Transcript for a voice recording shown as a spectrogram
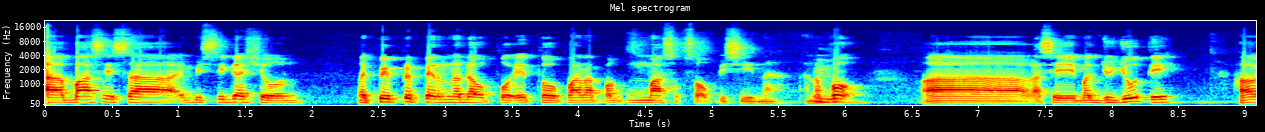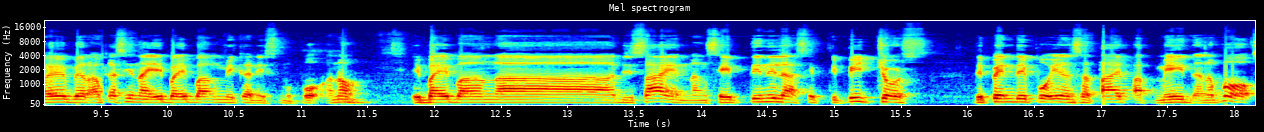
Ah, base sa investigasyon, nagpe-prepare na daw po ito para pag pumasok sa opisina. Ano po? Ah, kasi magjo-duty. However, kasi na iba-iba ang mekanismo po. Ano? Iba-ibang ah, design ng safety nila, safety features. Depende po 'yan sa type at made. Ano po?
